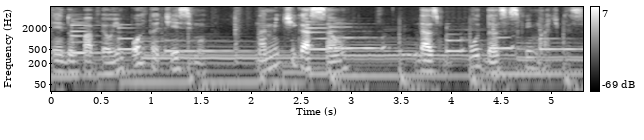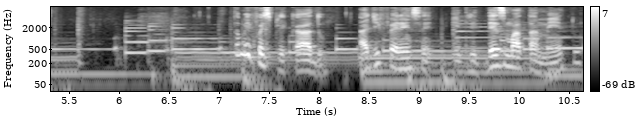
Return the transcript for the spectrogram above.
tendo um papel importantíssimo na mitigação das mudanças climáticas. Também foi explicado a diferença entre desmatamento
